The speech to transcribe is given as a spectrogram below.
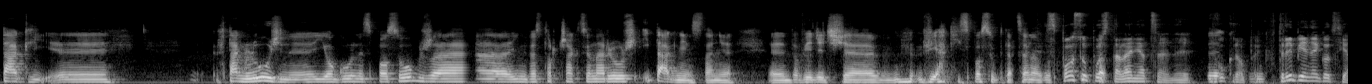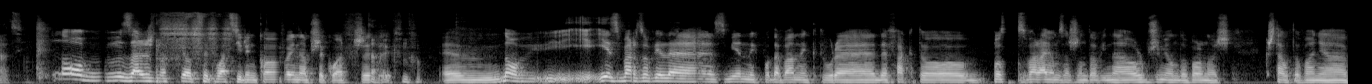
tak. W tak luźny i ogólny sposób, że inwestor czy akcjonariusz i tak nie jest w stanie e, dowiedzieć się, w jaki sposób ta cena. Sposób ustalenia ceny, dwukropek, w trybie negocjacji. No, w zależności od sytuacji rynkowej na przykład. Czy, tak, no. no. jest bardzo wiele zmiennych podawanych, które de facto pozwalają zarządowi na olbrzymią dowolność kształtowania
